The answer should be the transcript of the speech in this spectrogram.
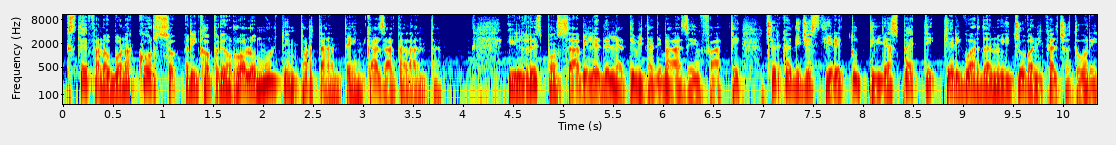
Stefano Bonaccorso ricopre un ruolo molto importante in Casa Atalanta. Il responsabile delle attività di base, infatti, cerca di gestire tutti gli aspetti che riguardano i giovani calciatori,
